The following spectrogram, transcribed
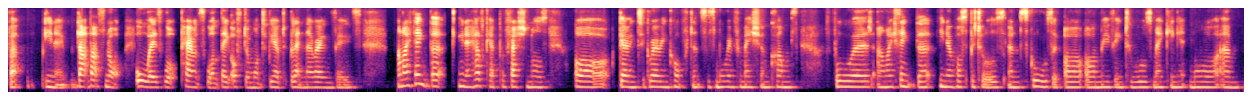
But you know that that's not always what parents want. They often want to be able to blend their own foods. And I think that you know healthcare professionals are going to grow in confidence as more information comes forward. And I think that you know hospitals and schools are are moving towards making it more um,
